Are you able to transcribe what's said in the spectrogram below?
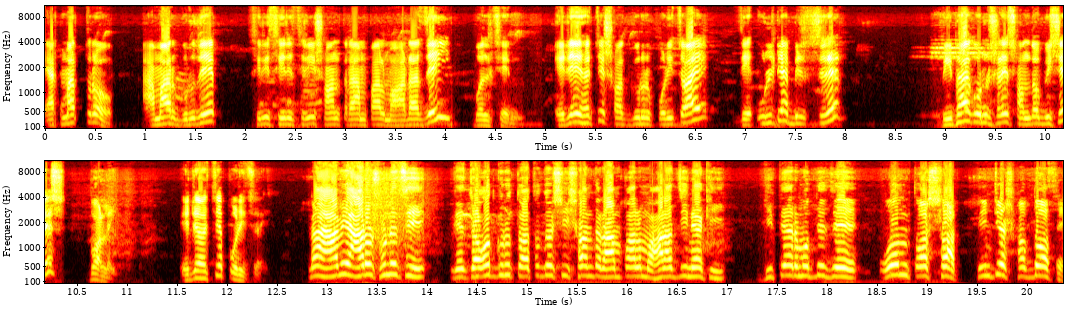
একমাত্র আমার গুরুদেব শ্রী শ্রী শ্রী সন্ত রামপাল মহারাজেই বলছেন। এটাই হচ্ছে সদ্গুরুর পরিচয় যে উল্টা বিশ্বের বিভাগ অনুসারে ছন্দ বিশেষ বলে। এটা হচ্ছে পরিচয়। না আমি আরও শুনেছি যে জগৎগুরু তত্ত্বদর্শী সন্ত রামপাল মহারাজজি নাকি গীতার মধ্যে যে ওম তৎসৎ তিনটে শব্দ আছে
